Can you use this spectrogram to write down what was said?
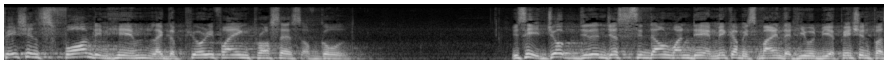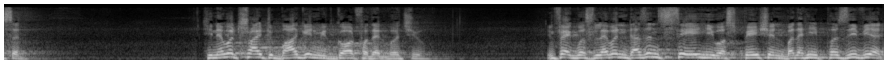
patience formed in him like the purifying process of gold. You see, Job didn't just sit down one day and make up his mind that he would be a patient person. He never tried to bargain with God for that virtue. In fact, verse 11 doesn't say he was patient, but that he persevered,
